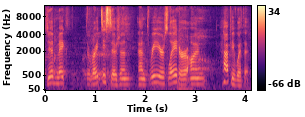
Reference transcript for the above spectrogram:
did make the right decision, and three years later, I'm happy with it.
